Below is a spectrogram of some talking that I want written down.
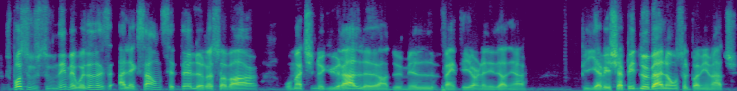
je ne sais pas si vous vous souvenez, mais Weddens Alexandre, c'était le receveur au match inaugural euh, en 2021, l'année dernière. Puis il avait échappé deux ballons sur le premier match.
